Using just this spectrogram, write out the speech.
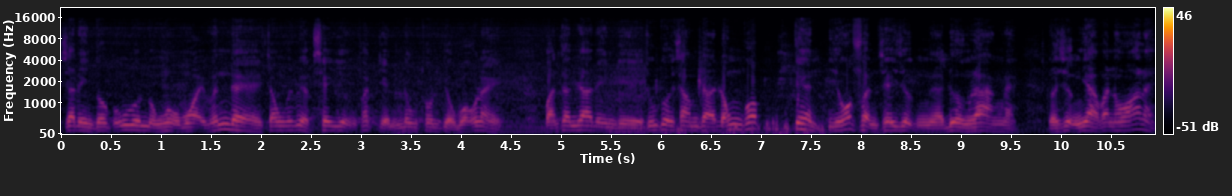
Gia đình tôi cũng luôn ủng hộ mọi vấn đề trong cái việc xây dựng phát triển nông thôn kiểu mẫu này. Bản thân gia đình thì chúng tôi tham gia đóng góp tiền góp phần xây dựng ờ, đường làng này rồi dựng nhà văn hóa này.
